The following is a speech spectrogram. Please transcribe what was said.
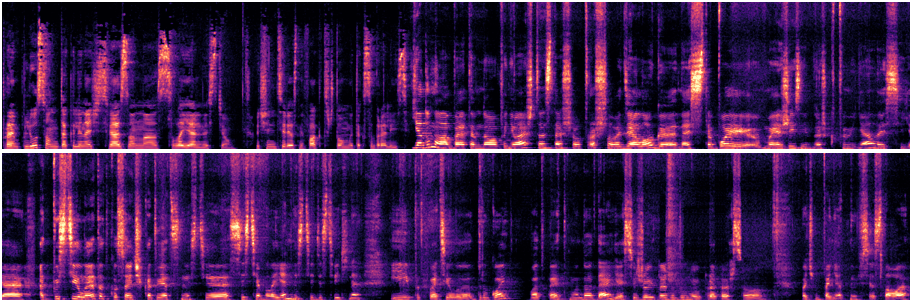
Prime Plus, он так или иначе связан с лояльностью. Очень интересный факт, что мы так собрались. Я думала об этом, но поняла, что с нашего прошлого диалога, Настя, с тобой моя жизнь немножко поменялась. Я отпустила этот кусочек ответственности системы лояльности, действительно, и подхватила другой. Вот поэтому, ну да, я сижу и тоже думаю про то, что очень понятные все слова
